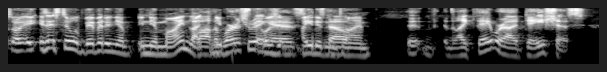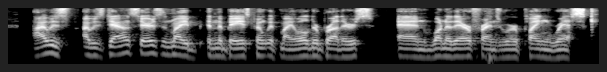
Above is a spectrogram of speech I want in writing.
So is it still vivid in your in your mind? Like Well, the you worst picture it, or thing is is, it faded in time? it- like they were audacious. I was I was downstairs in my in the basement with my older brothers and one of their friends. We were playing Risk,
